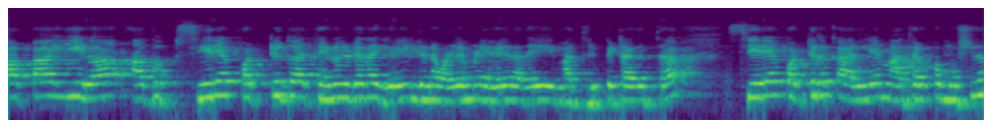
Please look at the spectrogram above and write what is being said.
ಪಾಪ ಈಗ ಅದು ಸೀರೆ ಕೊಟ್ಟಿದ್ದು ಆ ತಿಂಗಳು ಹಿಡಿಯೋದಾಗ ಹೇಳಿಲ್ಲ, ನಾ ಒಳ್ಳೆ ಮೇಲೆ ಹೇಳಿದ ಅದೇ ಮತ್ತೆ ರಿಪೀಟ್ ಆಗುತ್ತೆ. ಸೀರೆ ಕೊಟ್ಟಿದ್ದಕ್ಕೆ ಅಲ್ಲೇ ಮಾತಾಡ್ಕೊಂಡು ಮುಗಿಸಿದ.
